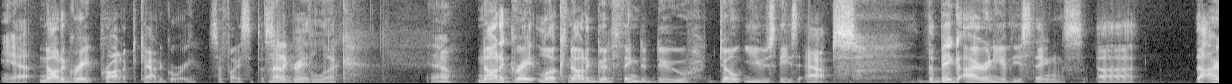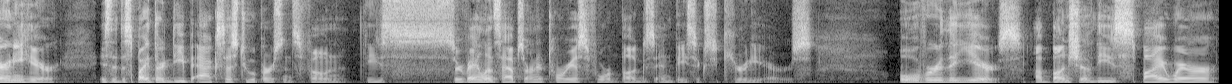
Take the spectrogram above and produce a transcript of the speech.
Yeah. Not a great product category, suffice it to say. Not a great look. You know? Not a great look, not a good thing to do. Don't use these apps. The big irony of these things, uh, the irony here is that despite their deep access to a person's phone, these surveillance apps are notorious for bugs and basic security errors. Over the years, a bunch of these spyware,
